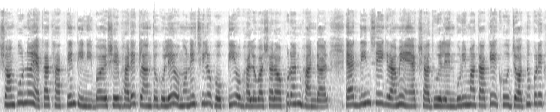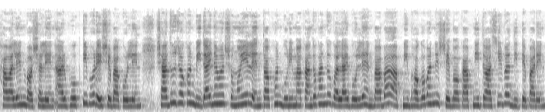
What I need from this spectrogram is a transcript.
সম্পূর্ণ একা থাকতেন তিনি। বয়সের ভারে ক্লান্ত হলেও মনে ছিল ভক্তি ও ভালোবাসার অফুরান ভাণ্ডার। একদিন সেই গ্রামে এক সাধু এলেন। বুড়িমা তাকে খুব যত্ন করে খাওয়ালেন, বসালেন আর ভক্তি ভরে সেবা করলেন। সাধু যখন বিদায় নেওয়ার সময় এলেন, তখন বুড়িমা কাঁদো কাঁদো গলায় বললেন, বাবা, আপনি ভগবানের সেবক, আপনি তো আশীর্বাদ দিতে পারেন।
